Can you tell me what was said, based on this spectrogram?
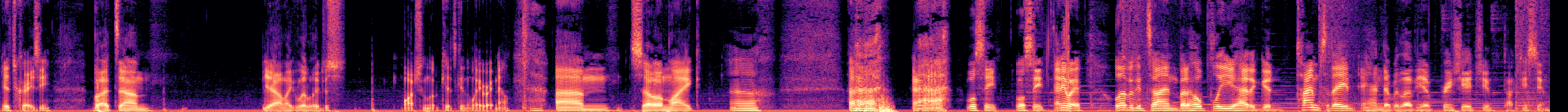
it's crazy. But um, yeah, like literally just watching little kids get in the way right now. Um, so I'm like, uh, uh, ah, we'll see. We'll see. Anyway, we'll have a good time, but hopefully you had a good time today, and uh, we love you, appreciate you. Talk to you soon.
